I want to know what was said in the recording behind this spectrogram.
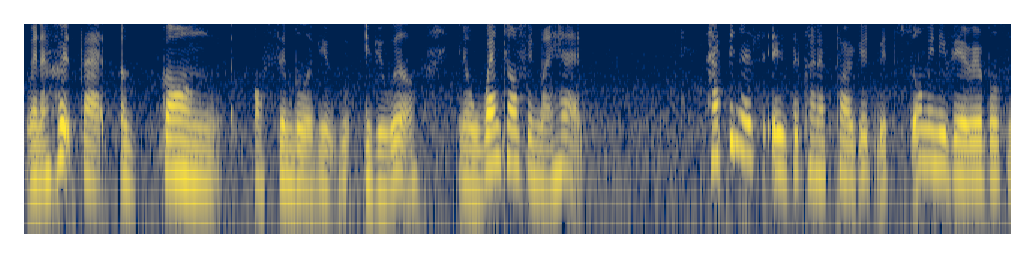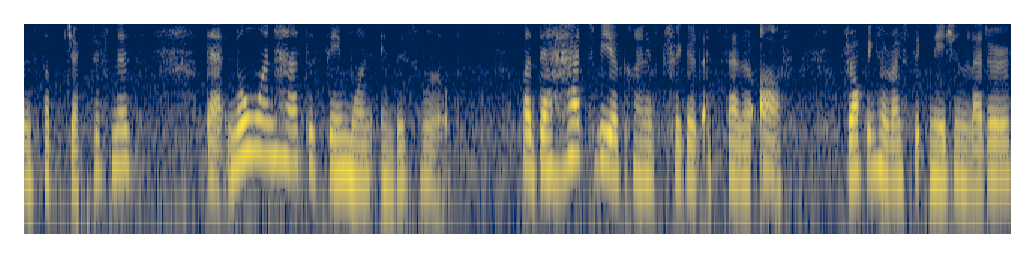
when I heard that, a gong or cymbal, if you if you will, you know, went off in my head. Happiness is the kind of target with so many variables and subjectiveness that no one has the same one in this world. But there had to be a kind of trigger that set her off, dropping her resignation letter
